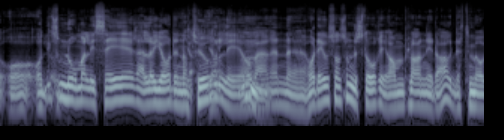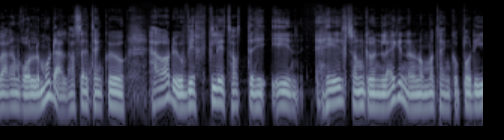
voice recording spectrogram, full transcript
Og, og, liksom normalisere eller gjøre det naturlig ja, ja. Mm. å være en eh, Og det er jo sånn som det står i rammeplanen i dag, dette med å være en rollemodell. Altså jeg tenker jo, Her har du jo virkelig tatt det inn helt sånn grunnleggende når man tenker på de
